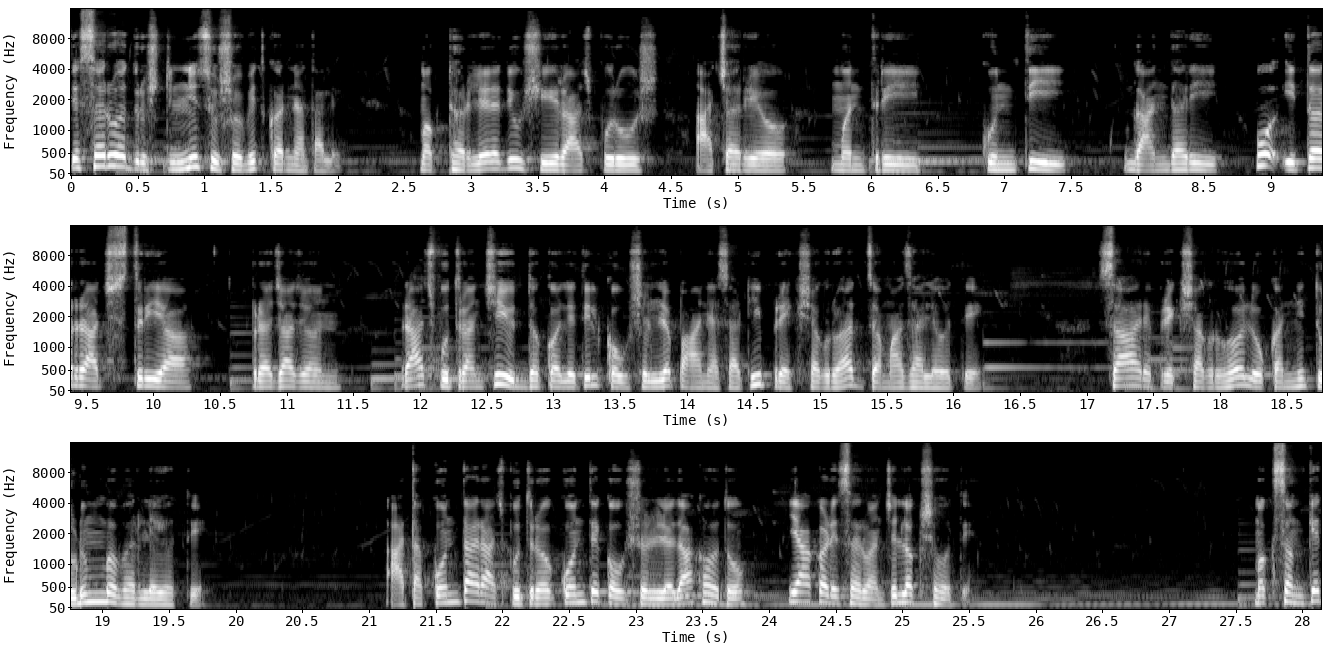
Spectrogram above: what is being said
ते सर्व दृष्टींनी सुशोभित करण्यात आले. मग ठरलेल्या दिवशी राजपुरुष आचार्य मंत्री कुंती गांधारी व इतर राजस्त्रिया प्रजाजन राजपुत्रांचे युद्धकलेतील कौशल्य पाहण्यासाठी प्रेक्षागृहात जमा झाले होते. सारे प्रेक्षागृह लोकांनी तुडुंब भरले होते. आता कोणता राजपुत्र कोणते कौशल्य दाखवतो? याकडे सर्वांचे लक्ष होते. मग संकेत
